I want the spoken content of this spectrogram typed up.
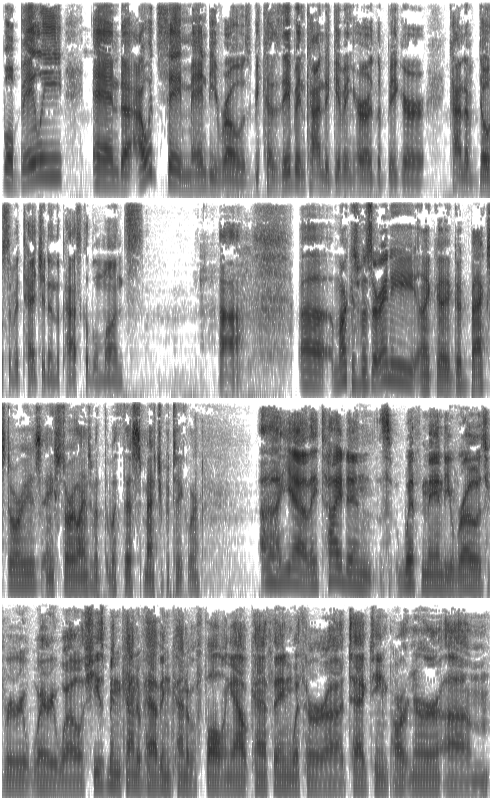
well Bayley and uh, I would say Mandy Rose because they've been kind of giving her the bigger kind of dose of attention in the past couple of months. Uh, Marcus, was there any like uh, good backstories, any storylines with with this match in particular? Uh, yeah, they tied in with Mandy Rose very, very well. She's been kind of having kind of a falling out kind of thing with her uh, tag team partner, um,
